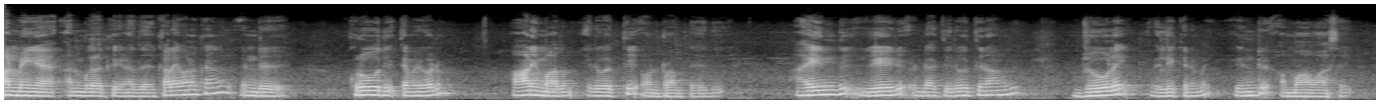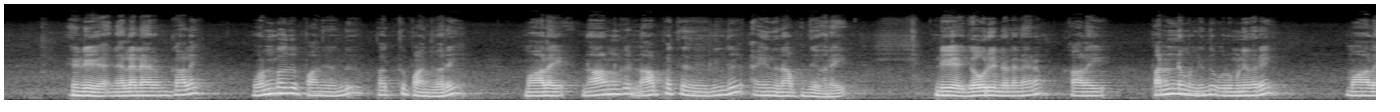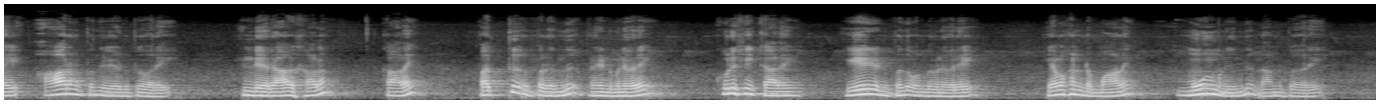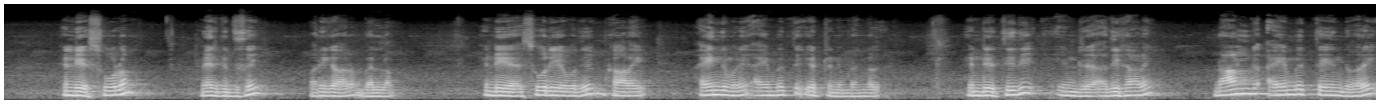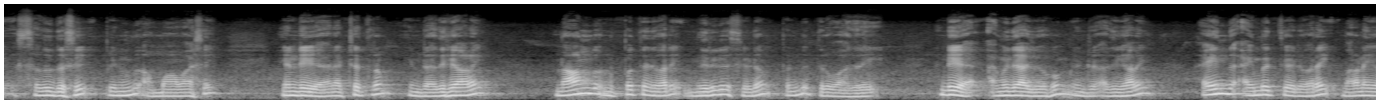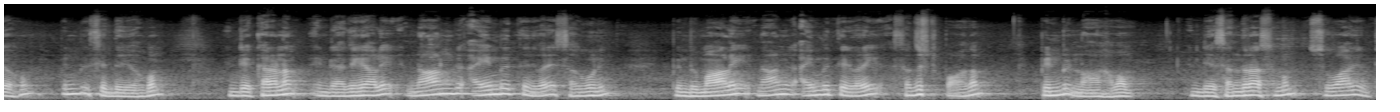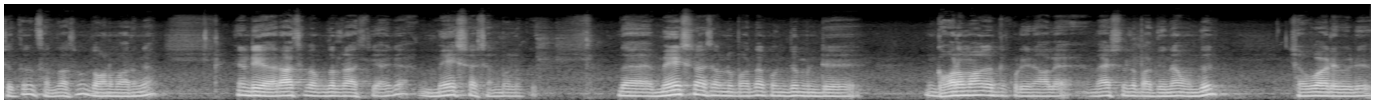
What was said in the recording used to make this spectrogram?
ஆன்மீக அன்புகளுக்கு எனது கலை வணக்கங்கள். இன்று குரோதி தமிழோடும் ஆணி ஆனி மாதம் இருபத்தி ஒன்றாம் தேதி ஐந்து ஏழு ரெண்டாயிரத்தி இருபத்தி நான்கு ஜூலை வெள்ளிக்கிழமை இன்று அமாவாசை. இன்றைய நல்ல நேரம் காலை ஒன்பது பாஞ்சிலிருந்து பத்து பாஞ்சு வரை மாலை நான்கு நாற்பத்தைந்துலேருந்து ஐந்து நாற்பது வரை. இன்றைய கௌரி நல்ல நேரம் காலை பன்னெண்டு மணிலிருந்து ஒரு மணி வரை மாலை ஆறு முப்பது ஏழு முப்பது வரை. இன்றைய ராகு காலம் காலை பத்து முப்பதுலேருந்து பன்னிரெண்டு மணி வரை குளிகை காலை ஏழு முப்பது ஒன்பது மணி வரை யமகண்ட மாலை மூணு மணிலிருந்து நான்கு முப்பது வரை. இன்றைய சூளம் மேற்கு திசை பரிகாரம் வெள்ளம். இன்றைய சூரிய உதயம் காலை ஐந்து மணி ஐம்பத்தி எட்டு நிமிடங்கள். இன்றைய திதி இன்று அதிகாலை நான்கு ஐம்பத்தைந்து வரை சதுர்தசி பின்பு அமாவாசை இன்றைய நட்சத்திரம் இன்று அதிகாலை நான்கு முப்பத்தைந்து வரை மிருகசீடம் பின்பு திருவாதிரை. இன்றைய அமிதா யோகம் இன்று அதிகாலை ஐந்து ஐம்பத்தி ஏழு வரை மரணயோகம் பின்பு சித்த யோகம். இன்றைய கரணம் இன்று அதிகாலை நான்கு ஐம்பத்தைந்து வரை சகுனி பின்பு மாலை நான்கு ஐம்பத்தேழு வரை சதுஷ்பாதம் பின்பு நாகவம் இன்றைய சந்திராசிரமம் சுவாதி நட்சத்திரம் சந்திராசிரமம் கவனமாக இருங்க. என்னுடைய ராசி முதல் ராசியாக மேஷ ராசி அன்பர்களுக்கு இந்த மேஷ ராசி அன்பு பார்த்தா கொஞ்சம் இன்று கவனமாக இருக்கக்கூடிய நாள். மேஷத்தில் பார்த்திங்கன்னா வந்து செவ்வாடை வீடு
